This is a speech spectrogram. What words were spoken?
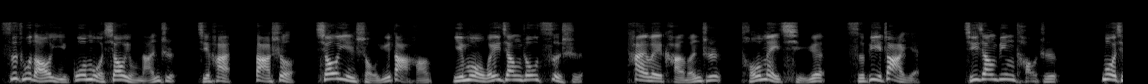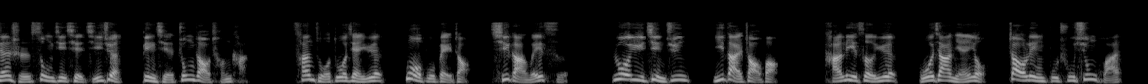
司徒岛以郭沫骁勇难治，己亥，大赦。萧印守于大行，以莫为江州刺史。太尉侃闻之，头昧起曰：“此必诈也。”即将兵讨之。莫遣使宋继妾急卷，并且中诏呈侃。参左多谏曰：“莫不被诏，岂敢为此？若欲进军，一待诏报。”侃厉色曰：“国家年幼，诏令不出胸怀。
